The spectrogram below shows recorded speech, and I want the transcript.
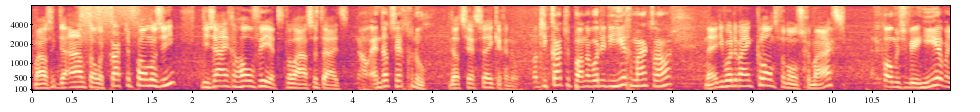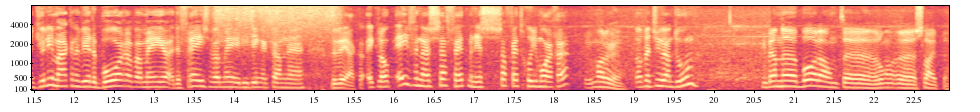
Maar als ik de aantallen kartenpannen zie, die zijn gehalveerd de laatste tijd. Nou, en dat zegt genoeg? Dat zegt zeker genoeg. Want die kartenpannen, worden die hier gemaakt trouwens? Nee, die worden bij een klant van ons gemaakt. Dan komen ze weer hier, want jullie maken dan weer de boren, waarmee je, de frezen waarmee je die dingen kan uh, bewerken. Ik loop even naar Safet. Meneer Safet, goedemorgen. Goedemorgen. Wat bent u aan het doen? Ik ben uh, boren aan het uh, sluipen.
